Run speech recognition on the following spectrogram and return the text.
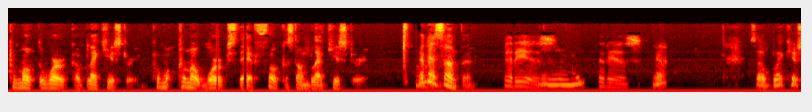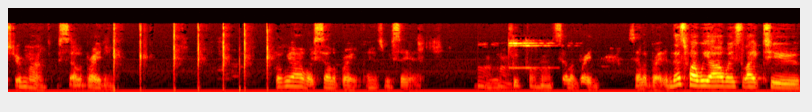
promote the work of Black history, promote, promote works that focused on Black history. And that's something. It is. Mhm. It is. So, Black History Month, we're celebrating. but we always celebrate, as we said. Mhm. We keep on celebrating, celebrating. That's why we always like to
